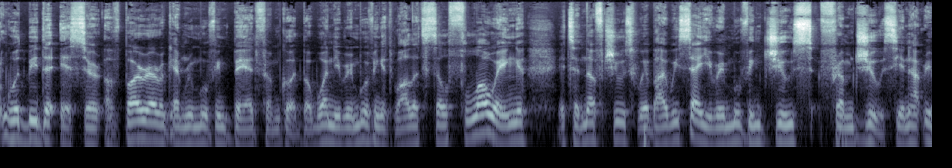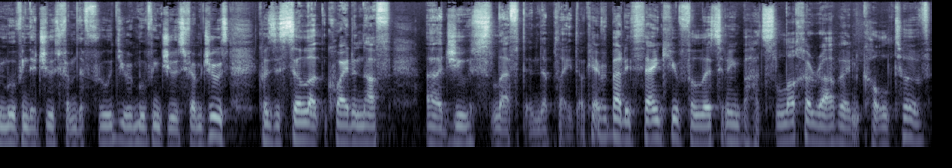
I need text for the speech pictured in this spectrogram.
would be the isser of borer, again removing bad from good. But when you're removing it while it's still flowing, it's enough juice whereby we say you're removing juice from juice. You're not removing the juice from the food, you're removing juice from juice because there's still quite enough uh, juice left in the plate. Okay, everybody, thank you for listening. Bahatzlacha Rabba and Kol Tov.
